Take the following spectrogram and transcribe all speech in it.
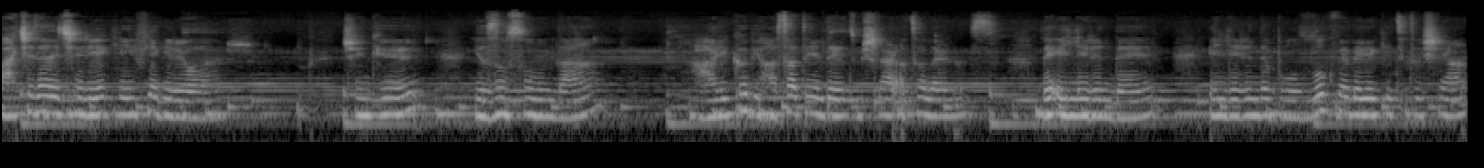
Bahçeden içeriye keyifle giriyorlar. Çünkü yazın sonunda harika bir hasat elde etmişler atalarınız. Ve ellerinde ellerinde bolluk ve bereketi taşıyan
